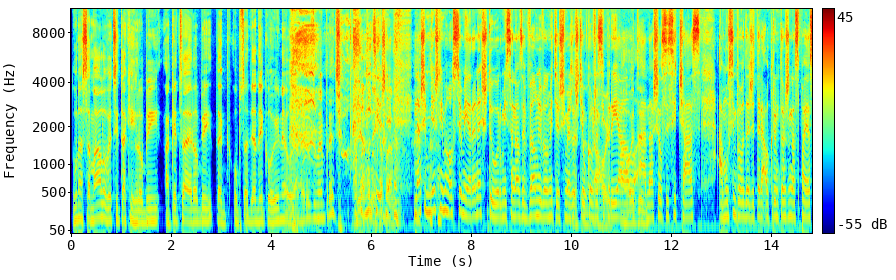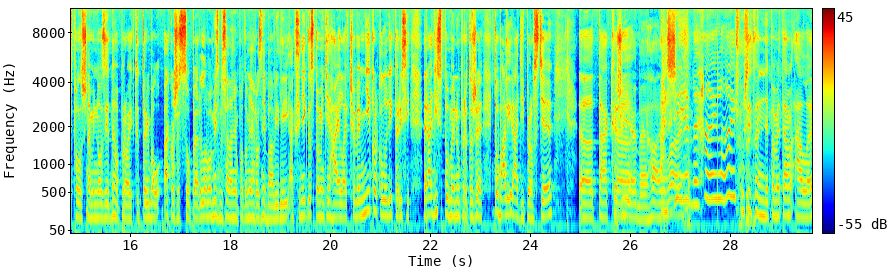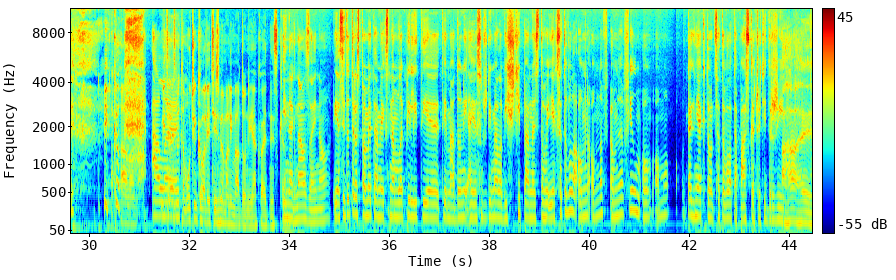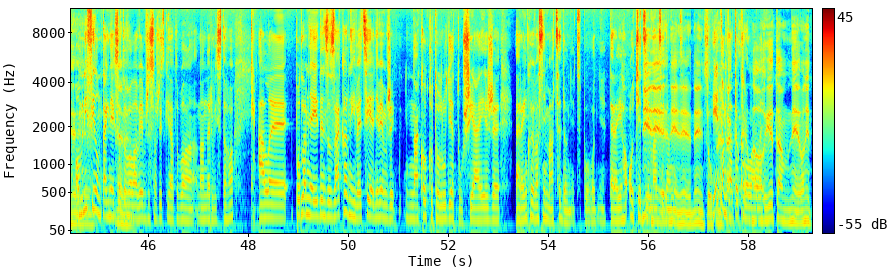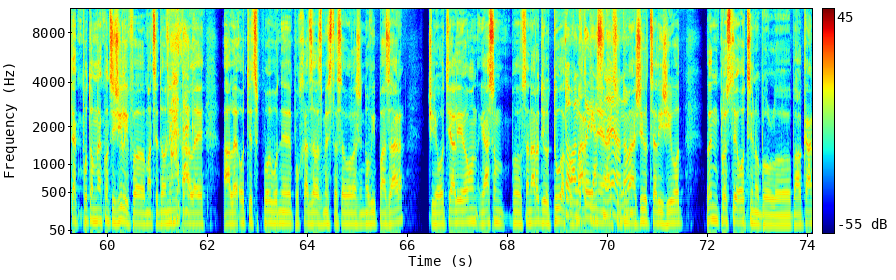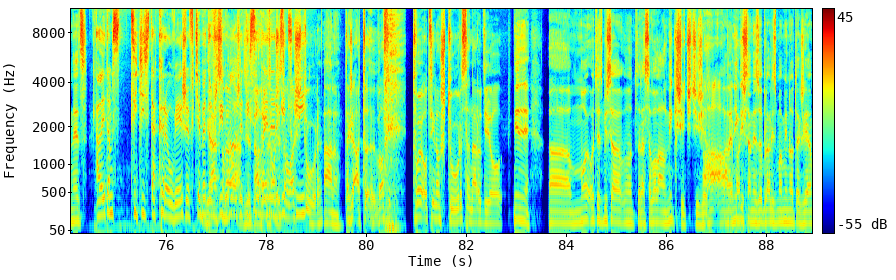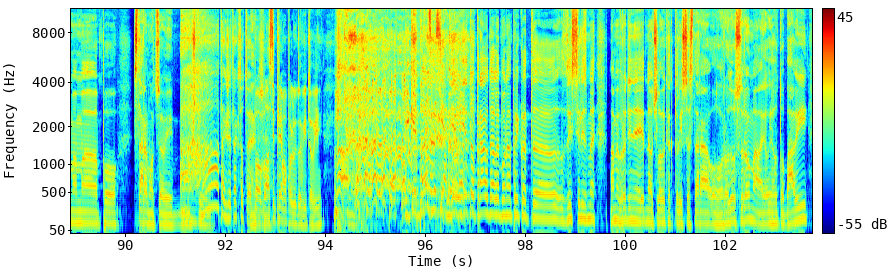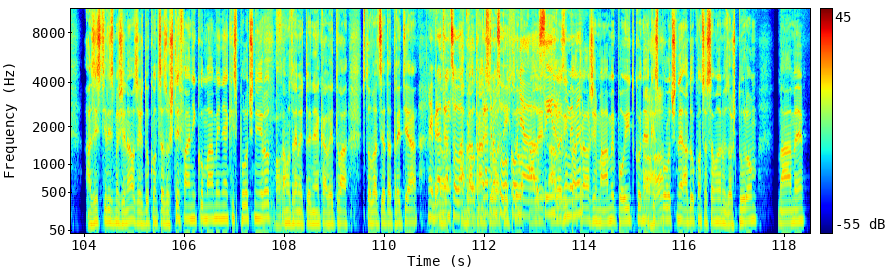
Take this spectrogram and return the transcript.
u nás sa málo vecí takých robí a keď sa aj robí, tak obsadia niekoho iného. Ja nerozumiem prečo. Ja My tiež nie. nechápem. Našim dnešným hostom je René Štúr. My sa naozaj veľmi, veľmi tešíme so. Števkom, že si prijal Ahojte. a našiel si si čas. A musím povedať, že teda okrem toho, že nás spája spoločná minulosť jedného projektu, ktorý bol akože super, lebo my sme sa na ňom podľa mňa hrozne bavili. Ak si niekto spomeniete High Life, čo viem, niekoľko ľudí, ktorí si radi spomenú, pretože to mali radi proste, uh, tak... eh, Žijeme high a life. žijeme high life. Už si to nepamätám, ale... Áno. ale... My teraz sme tam účinkovali, tiež sme mali Madony, ako aj dneska. Inak naozaj, no. Ja si to teraz pamätám, jak sa nám lepili tie, tie Madony a ja som vždy mala vyštípané z toho, jak sa to volá, omna, omna, omna film? Om, om, tak nejak to, sa to volá tá páska, čo ti drží. Aha, hej, hej, Omni hej. film, tak nejak sa to volá, viem, že som vždy na to bola na nervy z toho. Ale podľa mňa jeden zo základných vecí, ja neviem, že nakoľko to ľudia tušia, je, že Renko je vlastne Macedonec pôvodne. Teda jeho otec je Nie, nie, Macedonec. nie, nie, nie, je to Je úplne tam tak, táto krv, No, ale- je tam, nie, oni tak potom na konci žili v eh, Macedónii, Aha, tak. ale, ale otec pôvodne pochádzal z mesta, sa volá, že Nový Pazar, čiže odtiaľ je on. Ja som eh, sa narodil tu, ako v áno, to je Martine, jasné, aj som tu nažil celý život. Len proste ocino bol eh, Balkánec. Ale je tam cítiť tá krv, vieš, že v tebe to Ja vždy som bolo, rád, že ty že si Napriek tomu, že sa volá energický. Štúr. Áno. Takže a to, vlastne tvoj ocino Štúr sa narodil Nie, nie, nie. Uh, môj otec by sa, uh, teda sa volal Nikšič, čiže, Aha, aha, ale prepáč. nikdy sa nezobrali s maminou, takže ja mám uh, po staromocovi. Á, takže takto to je. Po, Takže- vlastne priamo po Ľudovitovi. No áno. I keď, Povedzme si, ako je, je. to pravda, lebo napríklad uh, zistili sme, máme v rodine jedného človeka, ktorý sa stará o rodostrom a jeho to baví a zistili sme, že naozaj že dokonca so Štefánikom máme nejaký spoločný rod. Samozrejme, to je nejaká vetva 123. Aj bratrancová A ko- bratrancovho koňa, ale, syn, ale rozumieme? vypatral, že máme pojitko nejaké Aha. spoločné a dokonca samozrejme so Štúrom máme.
